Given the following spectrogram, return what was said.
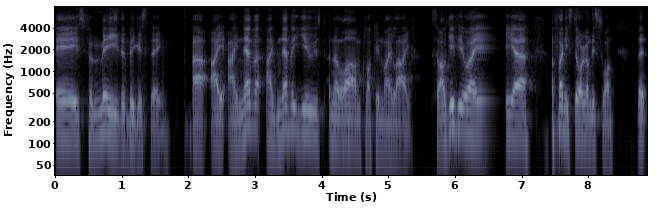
is for me the biggest thing. Uh, I, I never, I've never used an alarm clock in my life. So I'll give you a, a, uh, a funny story on this one. That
